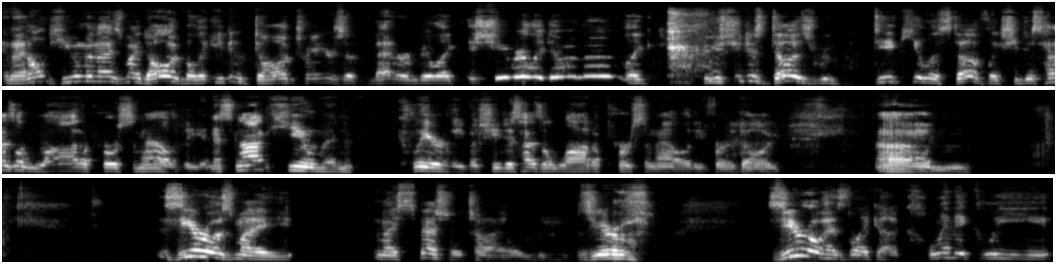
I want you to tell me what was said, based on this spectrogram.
And i don't humanize my dog but like even dog trainers have met her and be like is she really doing that? Like because she just does ridiculous stuff. Like she just has a lot of personality. And it's not human clearly but she just has a lot of personality for a dog. Um zero is my my special child zero zero has like a clinically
